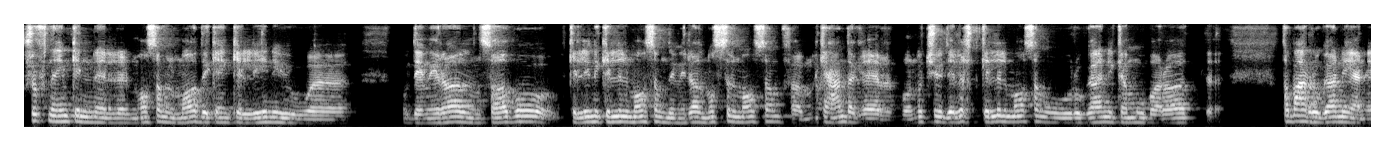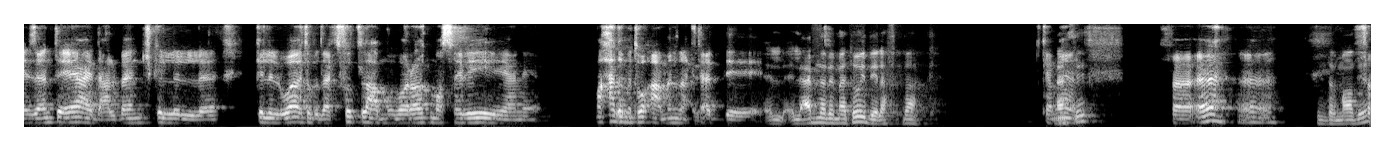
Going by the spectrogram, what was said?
شفنا يمكن الموسم الماضي كان كليني و... وديميرال انصابوا كليني كل الموسم ديميرال نص الموسم فما كان عندك غير بونوتشي وديليخت كل الموسم وروجاني كم مباراة. طبعا روجاني يعني إذا أنت قاعد على ال bench كل كل الوقت وبدك تفوت تلعب مباراة مصيرية يعني ما حدا متوقع منك تأدي. لعبنا بماتويدي left back كمان. فايه إيه السنة الماضيه ف...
